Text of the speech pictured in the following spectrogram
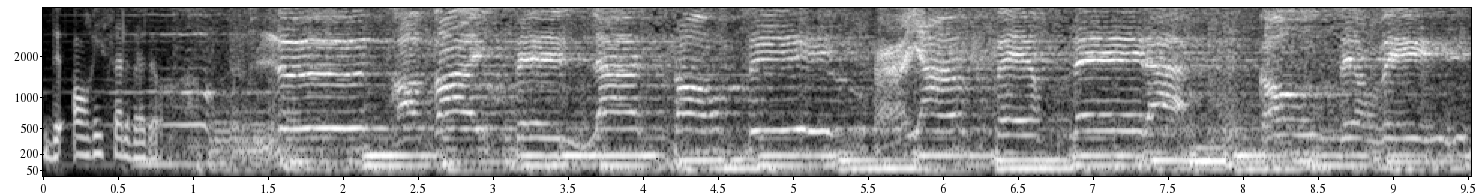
de Henri Salvador. Le travail, c'est la santé. Rien faire, c'est la conserver.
